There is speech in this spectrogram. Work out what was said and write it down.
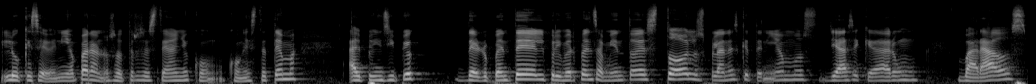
lo que se venía para nosotros este año con, con este tema. Al principio, de repente, el primer pensamiento es todos los planes que teníamos ya se quedaron varados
